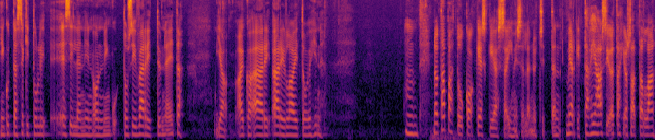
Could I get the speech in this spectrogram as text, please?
niin kuin tässäkin tuli esille, niin on niin kuin tosi värittyneitä ja aika ääri, äärilaitoihin – Mm. No tapahtuuko keskiässä ihmiselle nyt sitten merkittäviä asioita, jos ajatellaan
